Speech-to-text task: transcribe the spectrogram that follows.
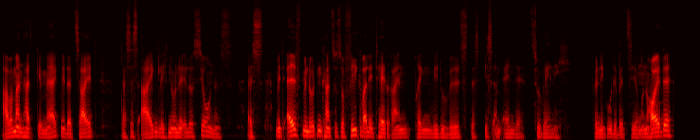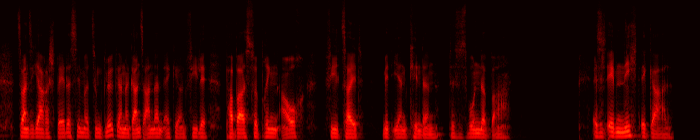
Aber man hat gemerkt mit der Zeit, dass es eigentlich nur eine Illusion ist. Es, mit elf Minuten kannst du so viel Qualität reinbringen, wie du willst. Das ist am Ende zu wenig für eine gute Beziehung. Und heute, 20 Jahre später, sind wir zum Glück an einer ganz anderen Ecke und viele Papas verbringen auch viel Zeit mit ihren Kindern. Das ist wunderbar. Es ist eben nicht egal,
